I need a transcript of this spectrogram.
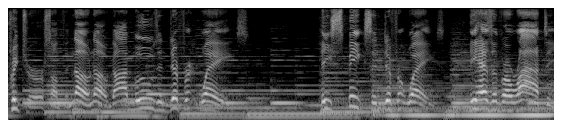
preacher or something. No, no. God moves in different ways. He speaks in different ways. He has a variety,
